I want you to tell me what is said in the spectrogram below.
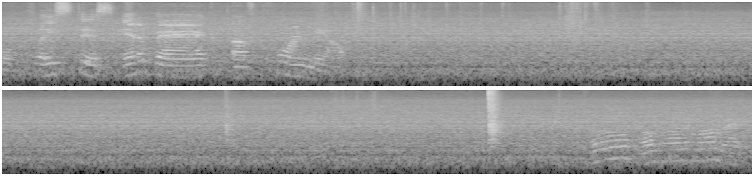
Will place this in a bag of cornmeal. Oh, hold on a moment.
